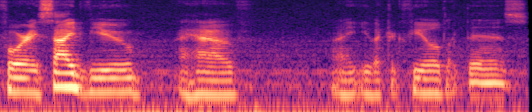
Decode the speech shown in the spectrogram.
for a side view, I have my electric field like this.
